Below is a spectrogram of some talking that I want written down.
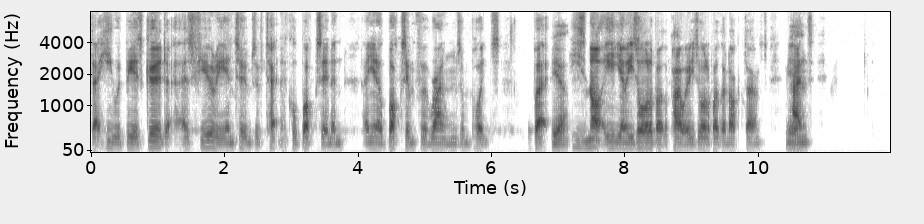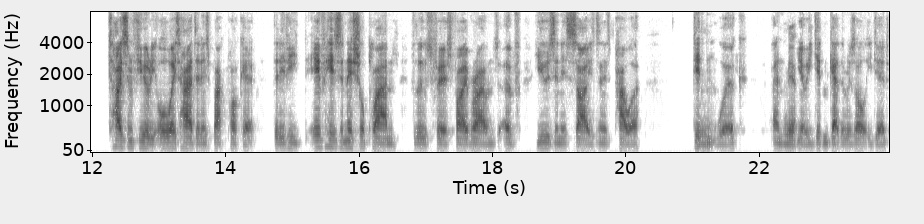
that he would be as good as Fury in terms of technical boxing and and you know boxing for rounds and points, but Yeah, he's not. He, you know, he's all about the power. He's all about the knockdowns. yeah, And Tyson Fury always had in his back pocket that if he if his initial plan for those first five rounds of using his size and his power didn't work, and Mm. Yeah. you know he didn't get the result he did,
